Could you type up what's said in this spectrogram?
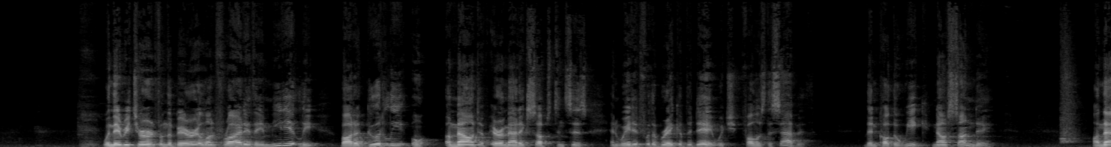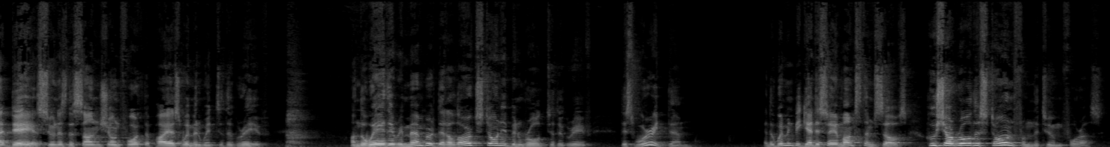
When they returned from the burial on Friday, they immediately bought a goodly amount of aromatic substances and waited for the break of the day, which follows the Sabbath, then called the week, now Sunday. On that day, as soon as the sun shone forth, the pious women went to the grave. On the way, they remembered that a large stone had been rolled to the grave. This worried them. And the women began to say amongst themselves, Who shall roll the stone from the tomb for us?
